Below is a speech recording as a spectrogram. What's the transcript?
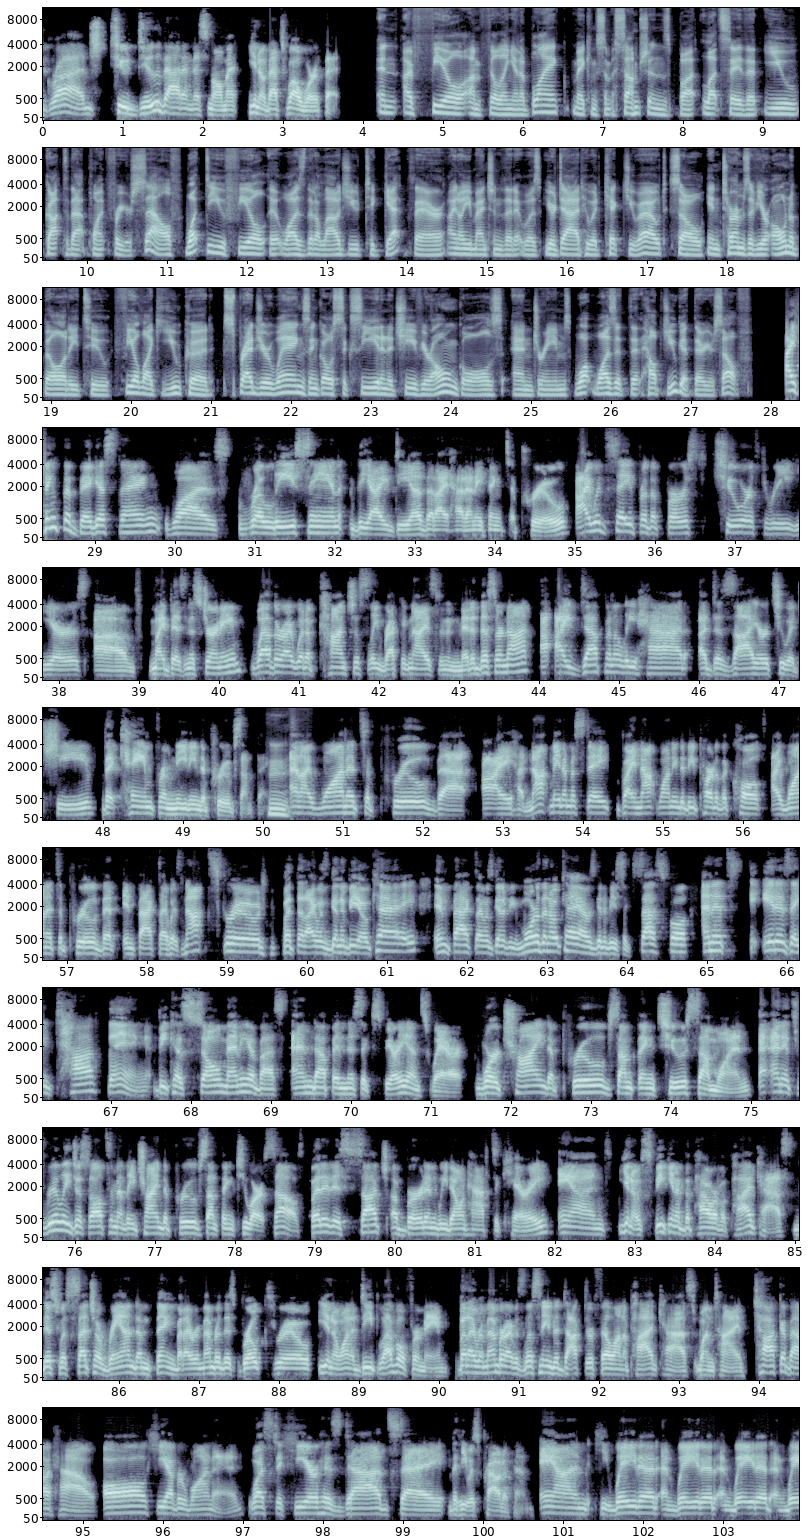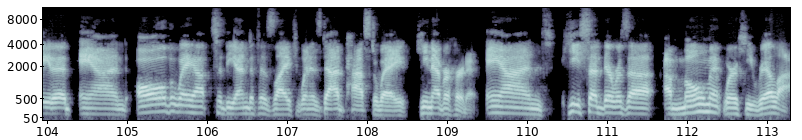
grudge to do that in this moment, you know, that's well worth it. And I feel I'm filling in a blank, making some assumptions, but let's say that you got to that point for yourself. What do you feel it was that allowed you to get there? I know you mentioned that it was your dad who had kicked you out. So, in terms of your own ability to feel like you could spread your wings and go succeed and achieve your own goals and dreams, what was it that helped you get there yourself? I think the biggest thing was releasing the idea that I had anything to prove. I would say for the first two or three years of my business journey, whether I would have consciously recognized and admitted this or not, I definitely had a desire to achieve that came from needing to prove something. Mm. And I wanted to prove that I had not made a mistake by not wanting to be part of the cult. I wanted to prove that, in fact, I was not screwed, but that I was going to be okay. In fact, I was going to be more than okay. I was going to be successful. And it's, it is a tough thing because so many of us end up in this experience where we're trying to prove something to someone. And it's really just ultimately trying to prove something to ourselves. But it is such a burden we don't have to carry. And, you know, speaking of the power of a podcast, this was such a random thing, but I remember this broke through, you know, on a deep level for me. But I remember I was listening to Dr. Phil on a podcast one time talk about how all he ever wanted was to hear his dad say that he was proud of him. And he waited and waited and waited and waited. And all the way up to the end of his life, when his dad passed away, he never heard it. And he said there was a, a moment where he realized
